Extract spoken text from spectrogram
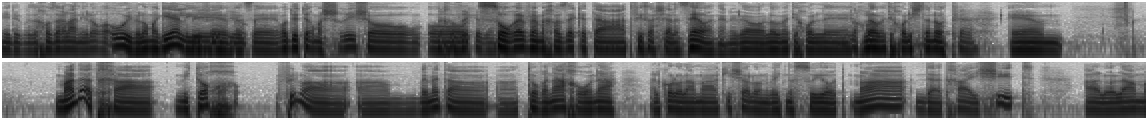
בדיוק, וזה חוזר ל אני לא ראוי ולא מגיע לי, ו-. וזה עוד יותר משריש או, או. צורב ומחזק את התפיסה של זהו, אני לא, לא, באמת יכול, נכון. לא באמת יכול להשתנות. כן. אמ, מה דעתך מתוך, אפילו ה, ה, באמת התובנה האחרונה על כל עולם הכישלון וההתנסויות, מה דעתך האישית על עולם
